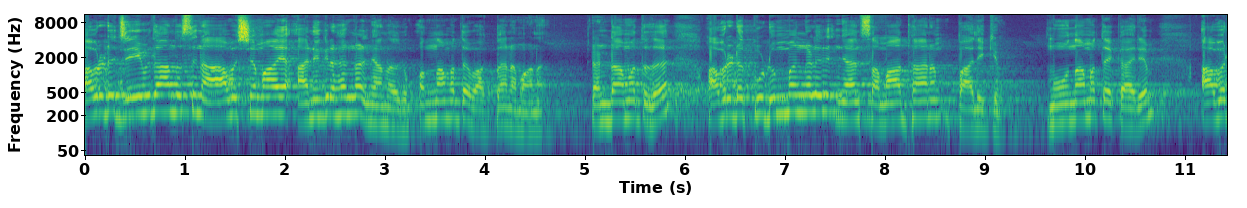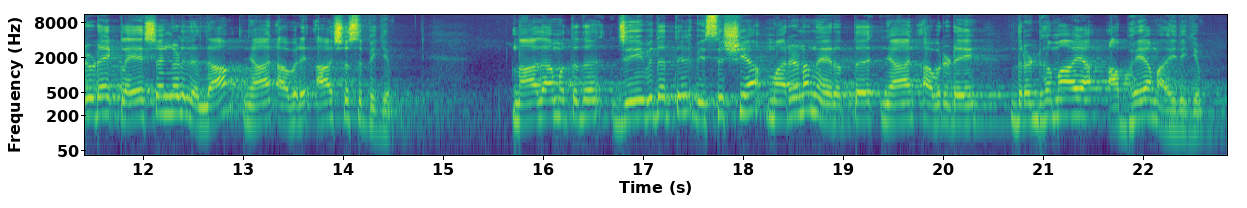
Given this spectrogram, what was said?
അവരുടെ ജീവിതാന്തസ്സിന് ആവശ്യമായ അനുഗ്രഹങ്ങൾ ഞാൻ നൽകും. ഒന്നാമത്തെ വാഗ്ദാനമാണ്. രണ്ടാമത്തത് അവരുടെ കുടുംബങ്ങളിൽ ഞാൻ സമാധാനം പാലിക്കും. മൂന്നാമത്തെ കാര്യം അവരുടെ ക്ലേശങ്ങളിലെല്ലാം ഞാൻ അവരെ ആശ്വസിപ്പിക്കും. നാലാമത്തത് ജീവിതത്തിൽ വിശിഷ്യ മരണനേരത്ത് ഞാൻ അവരുടെ ദൃഢമായ അഭയമായിരിക്കും.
